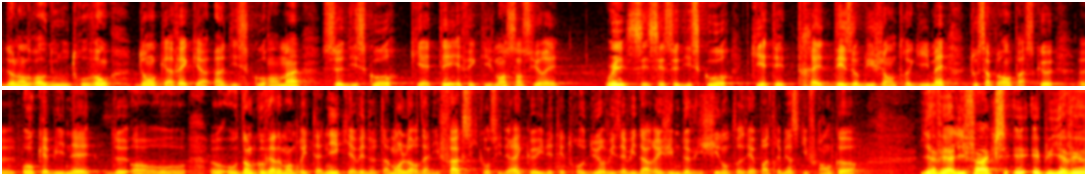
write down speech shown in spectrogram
de l'endroit où nous nous trouvons, donc avec un discours en main. Ce discours qui a été effectivement censuré. Oui. C'est ce discours qui était très désobligeant, entre guillemets, tout simplement parce que euh, au cabinet, de, dans le gouvernement britannique, il y avait notamment Lord Halifax qui considérait qu'il était trop dur vis-à-vis d'un régime de Vichy dont on ne savait pas très bien ce qu'il ferait encore. Il y avait Halifax, et, puis il y avait,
